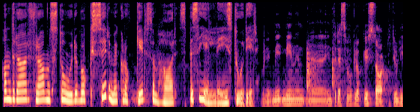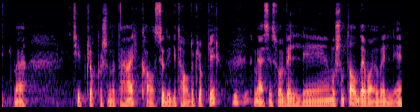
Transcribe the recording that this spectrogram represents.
Han drar fram store bokser med klokker som har spesielle historier. Min, min uh, interesse for klokker startet jo litt med typ klokker som dette her. Casio digitale klokker. Mm -hmm. Som jeg syntes var veldig morsomt. Da. Og det var jo veldig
